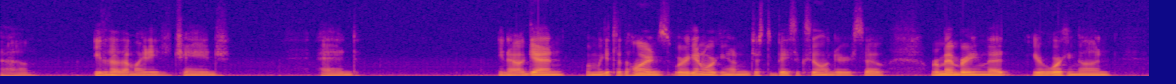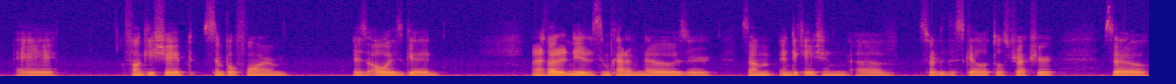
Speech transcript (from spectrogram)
um, even though that might need to change. And, you know, again, when we get to the horns, we're again working on just a basic cylinder. So remembering that you're working on a funky shaped, simple form is always good. And I thought it needed some kind of nose or some indication of sort of the skeletal structure. So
